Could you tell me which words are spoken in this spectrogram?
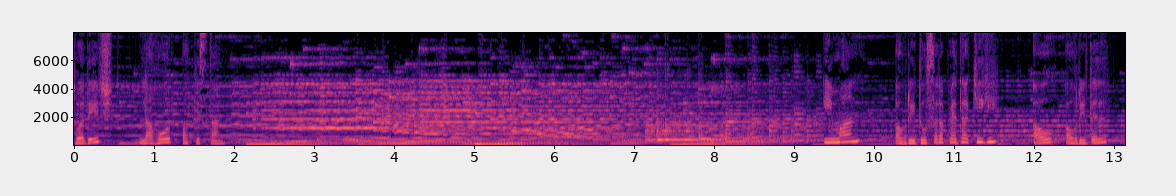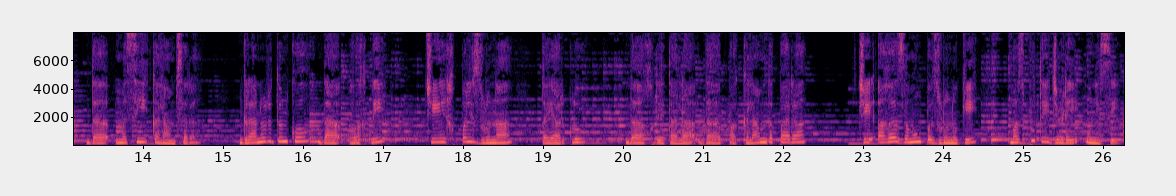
دوادش لاهور پاکستان ایمان اورېدو سره پیدا کیږي او اورېدل د مسیح کلام سره ګرانو رتونکو د وخت دی چې خپل زړونه تیار کړو د خدای تعالی د پاک کلام د پاره چې هغه زموږ پزړونو کې مضبوطې جړې ونی سي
